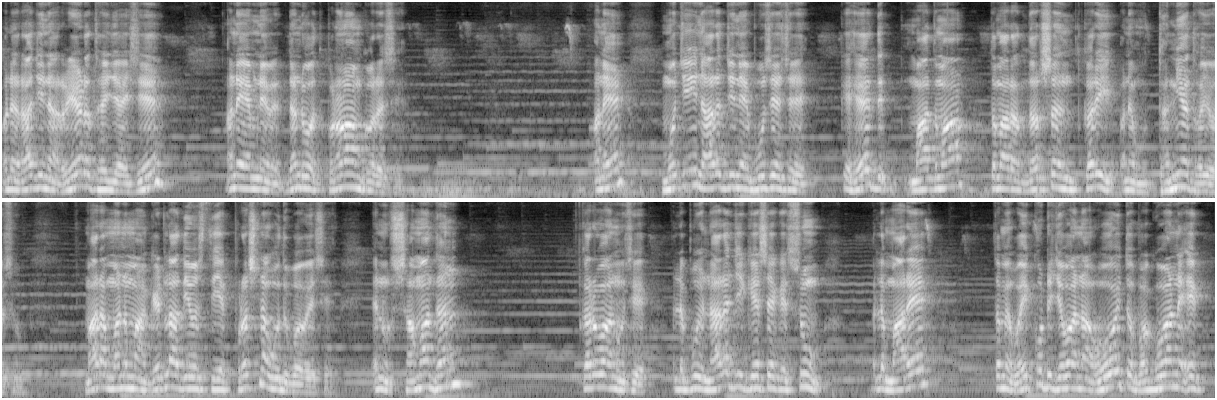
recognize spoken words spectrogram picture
અને રાજીના રેડ થઈ જાય છે અને એમને દંડવત પ્રણામ કરે છે. અને મોચી નારદજીને પૂછે છે કે, હે મહાત્મા, તમારા દર્શન કરી અને હું ધન્ય થયો છું. મારા મનમાં કેટલા દિવસથી એક પ્રશ્ન ઉદ્ભવે છે. એનું સમાધાન કરવાનું છે. એટલે નારદજી કહેશે કે, શું? એટલે મારે તમે વૈકુંઠ જવાના હોય તો ભગવાનને એક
